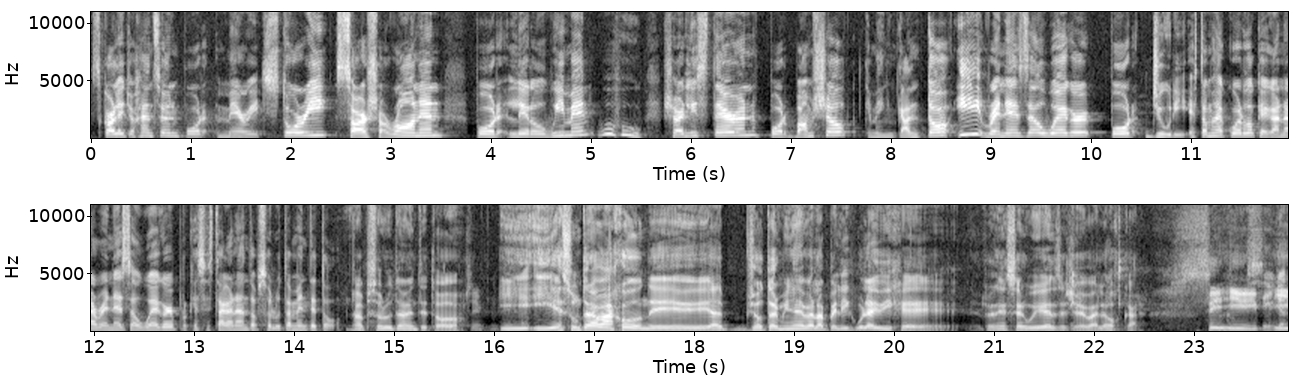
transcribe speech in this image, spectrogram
Scarlett Johansson por Marriage Story, Saoirse Ronan por Little Women, Charlize Theron por Bombshell, que me encantó, y Renée Zellweger por Judy. Estamos de acuerdo que gana Renée Zellweger porque se está ganando absolutamente todo. Absolutamente todo. Y, es un trabajo donde eh, yo terminé de ver la película y dije, Renée Zellweger se lleva el Oscar. Sí, y,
